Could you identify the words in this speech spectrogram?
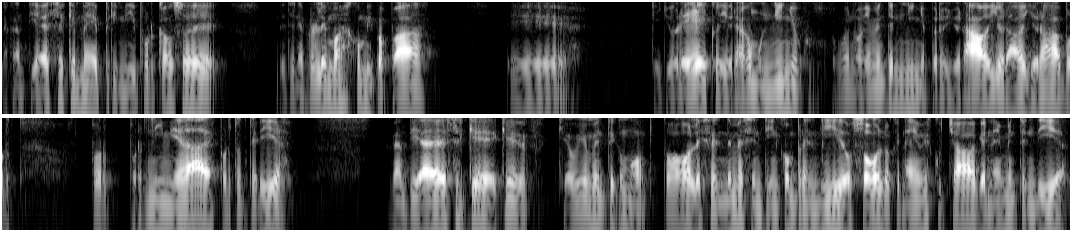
la cantidad de veces que me deprimí por causa de, de tener problemas con mi papá, eh, que lloré, que lloraba como un niño, pues, bueno, obviamente un niño, pero lloraba y lloraba y lloraba por, por, por nimiedades, por tonterías. La cantidad de veces que, que, que obviamente como todo adolescente me sentí incomprendido, solo, que nadie me escuchaba, que nadie me entendía.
